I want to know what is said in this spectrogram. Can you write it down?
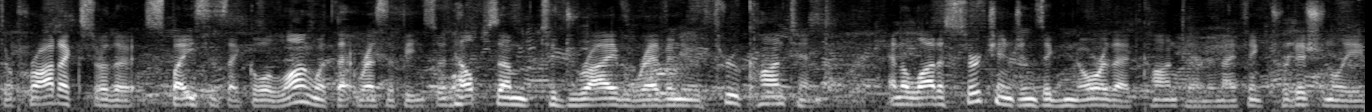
the products or the spices that go along with that recipe. So it helps them to drive revenue through content. And a lot of search engines ignore that content. And I think traditionally,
